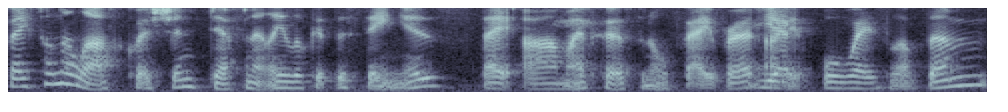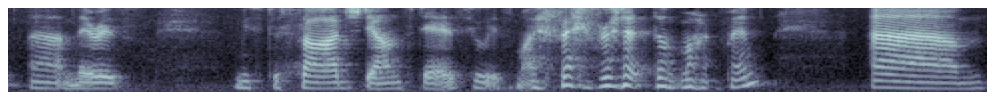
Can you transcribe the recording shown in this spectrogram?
based on the last question, definitely look at the seniors. They are my personal favourite. I always love them. Um, there is Mr. Sarge downstairs, who is my favourite at the moment. Um,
